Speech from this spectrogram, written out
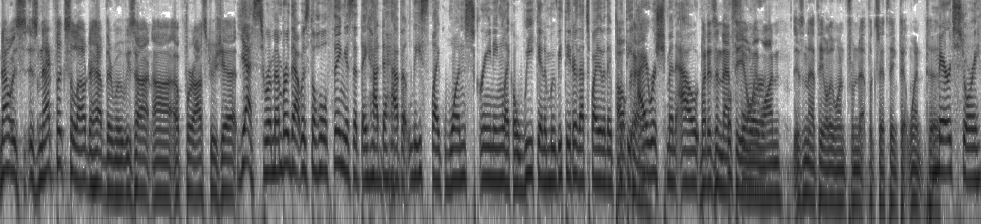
Now, is is Netflix allowed to have their movies on uh, up for Oscars yet? Yes, remember that was the whole thing is that they had to have at least like one screening, like a week in a movie theater. That's why they put Okay. the Irishman out. But isn't that the only one? Isn't that the only one from Netflix? I think that went to Marriage Story.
